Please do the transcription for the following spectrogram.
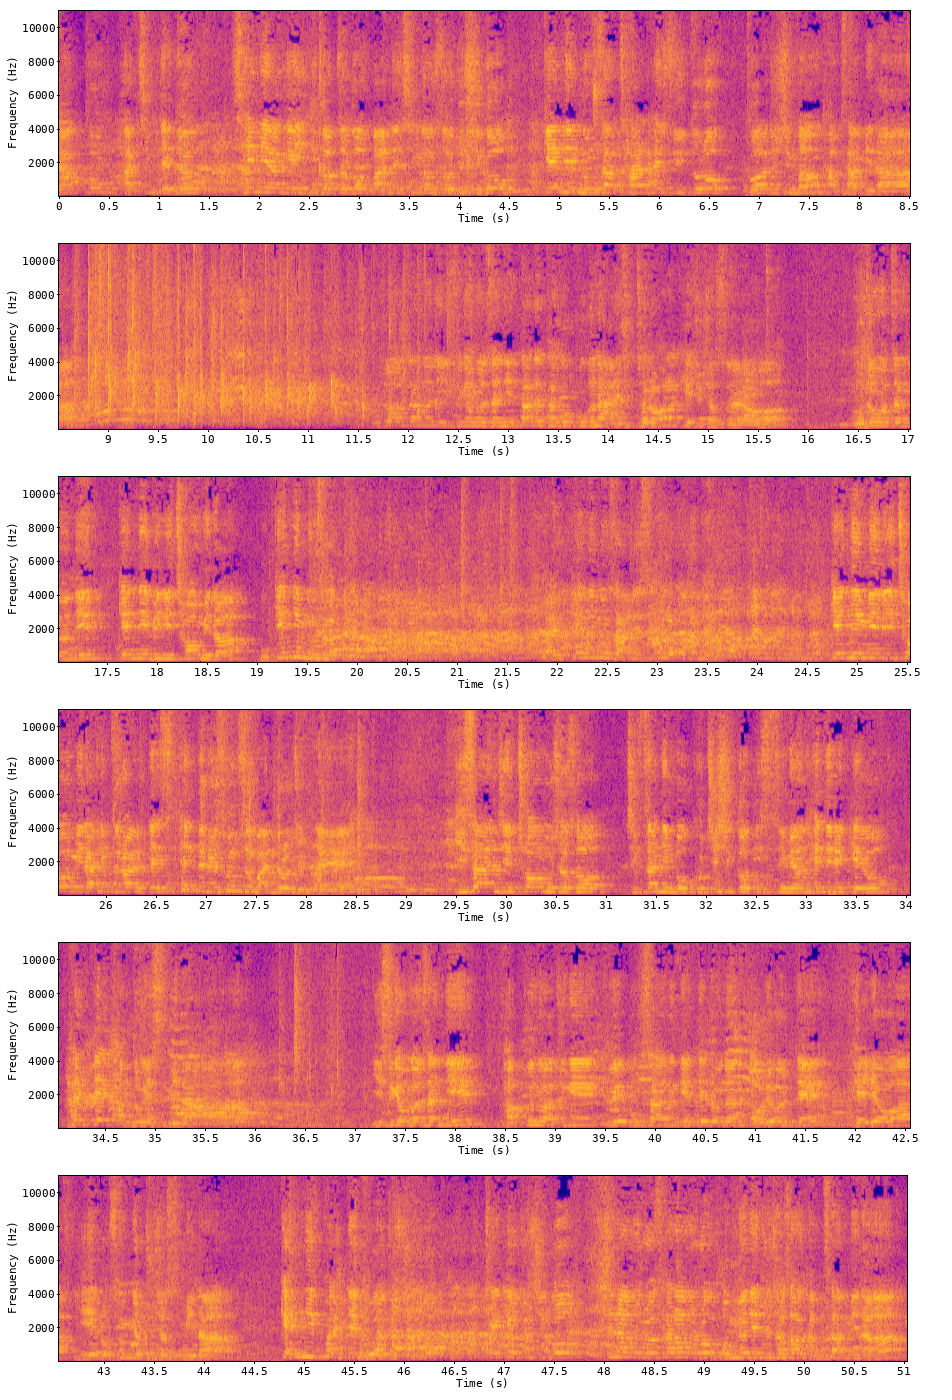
약통 받침대 등 세미하게 이것저것 많은 신경 써주시고 깻잎 농사 잘 할 수 있도록 도와주신 마음 감사합니다. 고정업 장로님, 이수경 원사님 따뜻하고 포근한 안식처를 허락해 주셨어요. 고정업 장로님 깻잎 일이 처음이라 뭐 깻잎 되게 야 이거 깻잎 농사 안 했을 필요없는데 깻잎 일이 처음이라 힘들어할 때 스탠드를 손수 만들어줄 때 이사한 집 처음 오셔서 집사님 뭐 고치실 것 있으면 해드릴게요 할 때 감동했습니다. 이수경 권사님 바쁜 와중에 교회 봉사하는 게 때로는 어려울 때 배려와 이해로 섬겨주셨습니다. 깻잎 할 때 도와주시고 챙겨주시고 신앙으로 사랑으로 건면해 주셔서 감사합니다.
